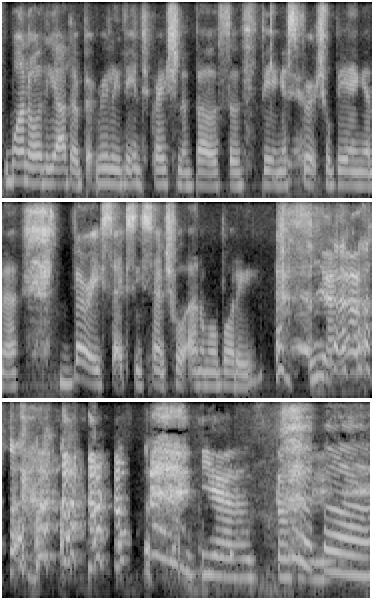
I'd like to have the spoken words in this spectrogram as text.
one or the other, but really the integration of both, of being a yeah. spiritual being in a very sexy, sensual animal body. Yes. yes, totally. Uh,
